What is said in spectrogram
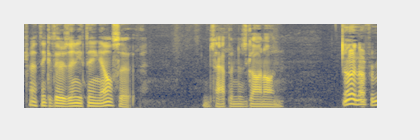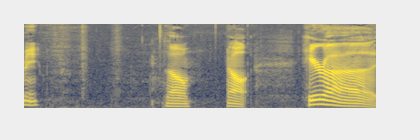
trying to think if there's anything else that has happened, has gone on. No, not for me. So, no, here, uh,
